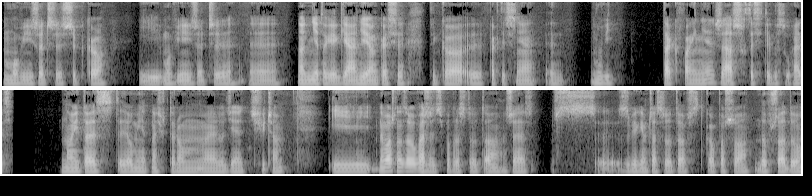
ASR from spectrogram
mówi rzeczy szybko i mówi rzeczy no nie tak jak ja, nie jąka się, tylko y, faktycznie y, mówi tak fajnie, że aż chce się tego słuchać. No i to jest y, umiejętność, którą y, ludzie ćwiczą. I no można zauważyć po prostu to, że z, z biegiem czasu to wszystko poszło do przodu,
